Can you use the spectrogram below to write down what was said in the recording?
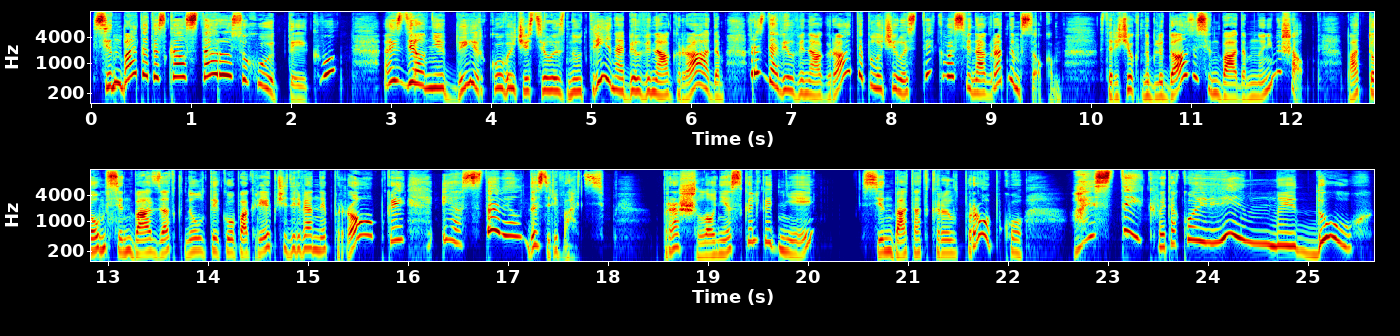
Синбад отыскал старую сухую тыкву, сделал не дырку, вычистил изнутри, набил виноградом, раздавил виноград, и получилась тыква с виноградным соком. Старичок наблюдал за Синбадом, но не мешал. Потом Синбад заткнул тыкву покрепче деревянной пробкой и оставил дозревать. Прошло несколько дней. Синбад открыл пробку, а из тыквы такой винный дух.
